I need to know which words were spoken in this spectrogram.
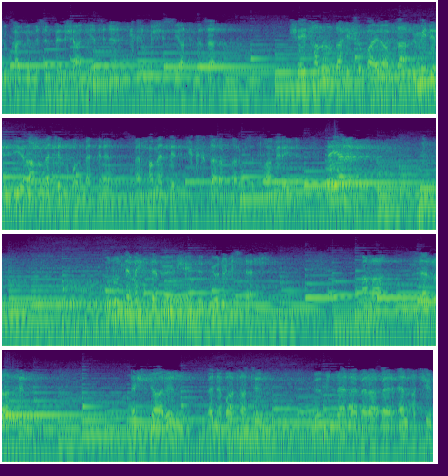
şu kalbimizin perişaniyetine, yıkılmış hissiyatımıza, şeytanın dahi şu bayramda ümit ettiği rahmetin hürmetine merhamet et, yıkık taraflarımızı tamir eyle. Diyelim. Bunu demek de büyük şeydir, gönül ister. Ama zerratın, eşcarın ve nebatatın müminlerle beraber el açıp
